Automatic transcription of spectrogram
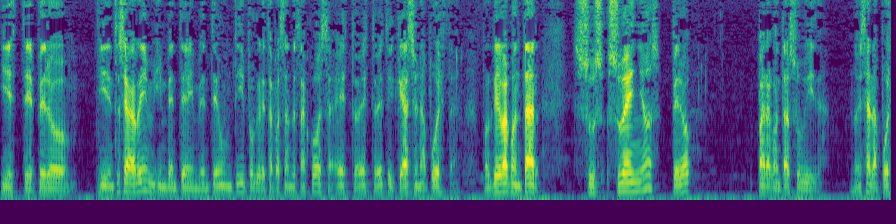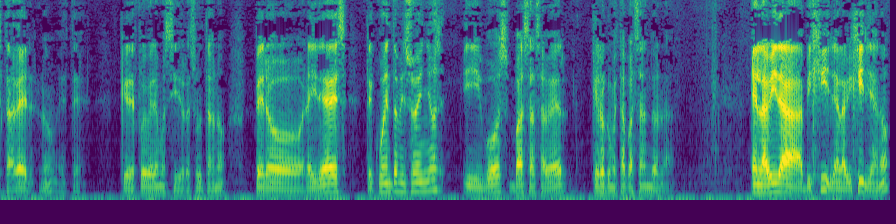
Y este, pero y entonces agarré inventé, inventé un tipo que le está pasando estas cosas, esto, esto, esto y que hace una apuesta, porque él va a contar sus sueños, pero para contar su vida. No esa es la apuesta de él, ¿no? Este, que después veremos si resulta o no. Pero la idea es te cuento mis sueños y vos vas a saber qué es lo que me está pasando en la, en la vida vigilia, en la vigilia, ¿no?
